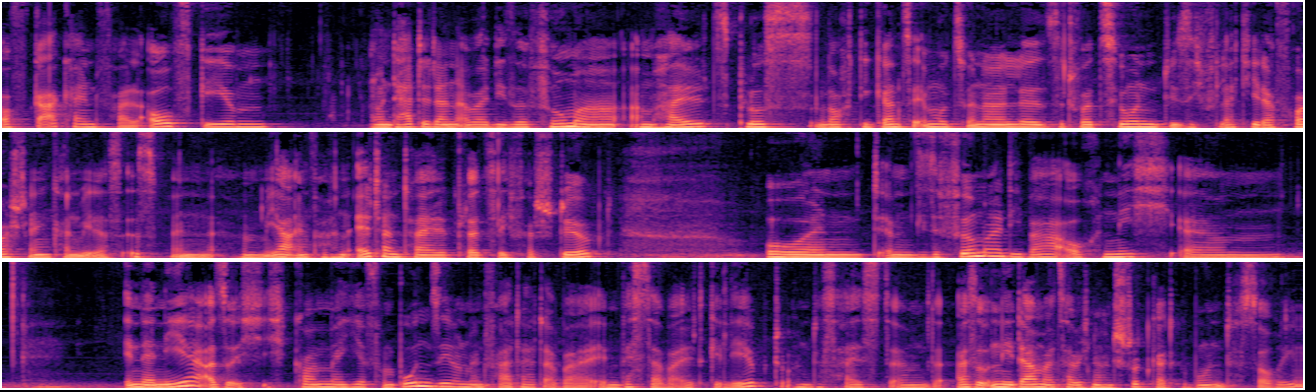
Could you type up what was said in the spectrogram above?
auf gar keinen Fall aufgeben und hatte dann aber diese Firma am Hals plus noch die ganze emotionale Situation, die sich vielleicht jeder vorstellen kann, wie das ist, wenn ähm, ja einfach ein Elternteil plötzlich verstirbt. Und ähm, diese Firma, die war auch nicht ähm, in der Nähe, also ich, ich komme hier vom Bodensee und mein Vater hat aber im Westerwald gelebt. Und das heißt, ähm, also nee, damals habe ich noch in Stuttgart gewohnt, sorry,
